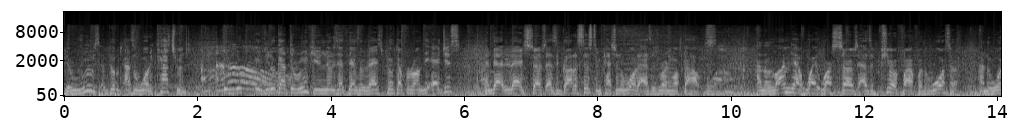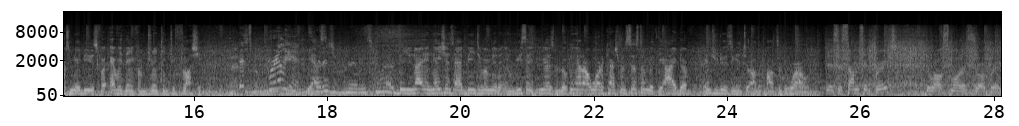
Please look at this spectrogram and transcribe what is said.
The roofs are built as a water catchment. If, you look, if you look at the roof, you'll notice that there's a ledge built up around the edges, and that ledge serves as a gutter system catching the water as it's running off the house. And the limelight whitewash serves as a purifier for the water, and the water may be used for everything from drinking to flushing. That's brilliant. Yes. That is really smart. The United Nations have been to Bermuda in recent years looking at our water catchment system with the idea of introducing it to other parts of the world. There's the Somerset Bridge, the world's smallest drawbridge.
